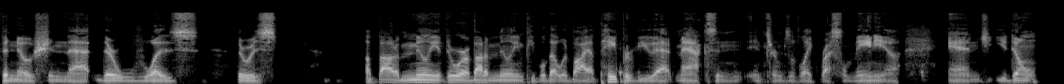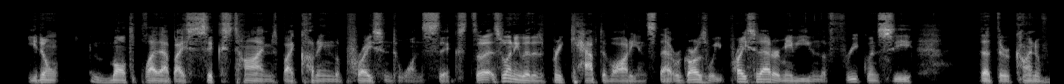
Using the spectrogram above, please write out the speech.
the notion that there was there was about a million there were about a million people that would buy a pay per view at max in in terms of like WrestleMania, and you don't you don't multiply that by six times by cutting the price into one sixth. So, so anyway, there's a pretty captive audience that regardless of what you price it at or maybe even the frequency that they're kind of,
